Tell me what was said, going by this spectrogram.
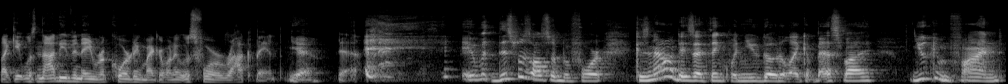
Like it was not even a recording microphone. It was for a rock band. Yeah. Yeah. It was, this was also before because nowadays I think when you go to like a Best Buy, you can find.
